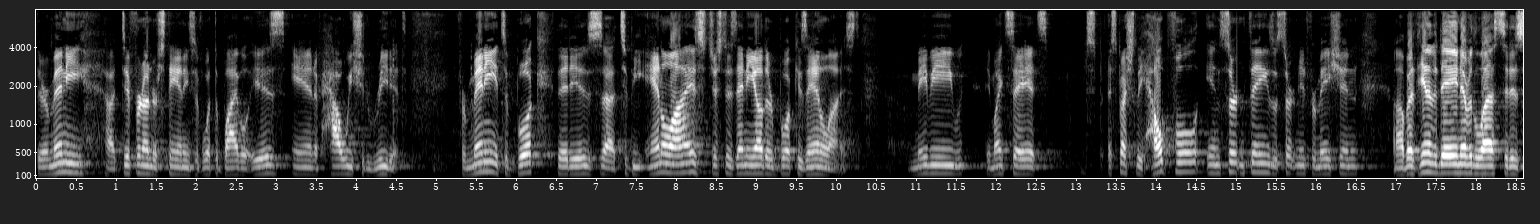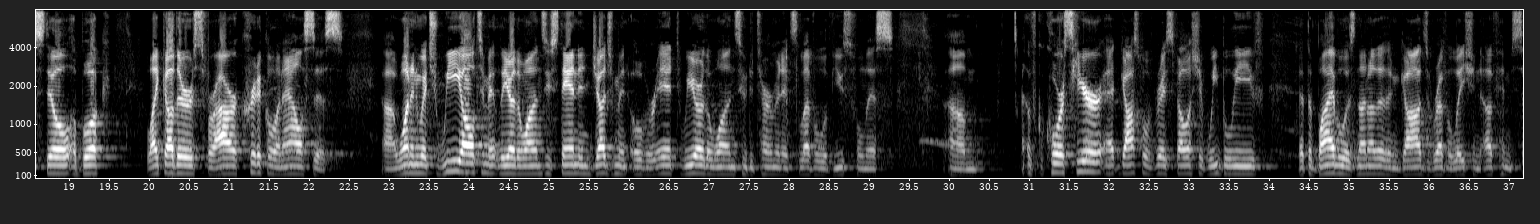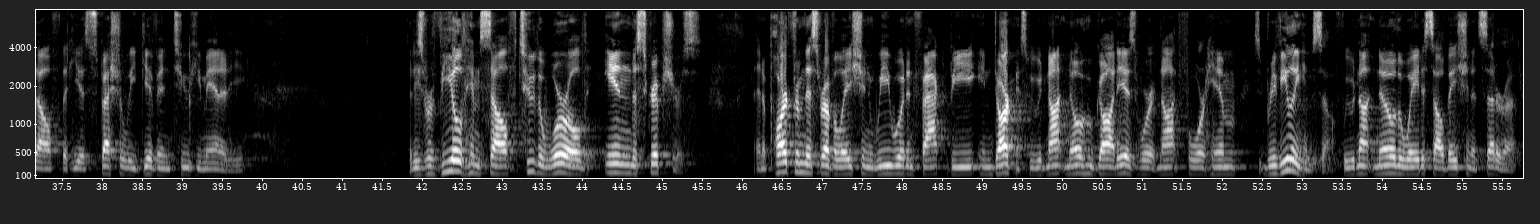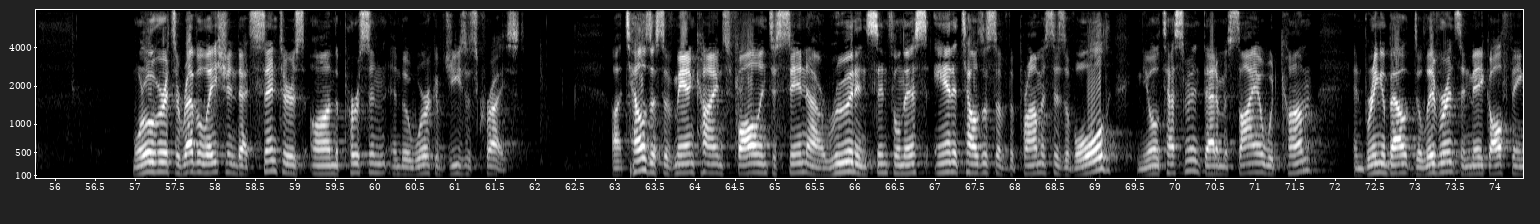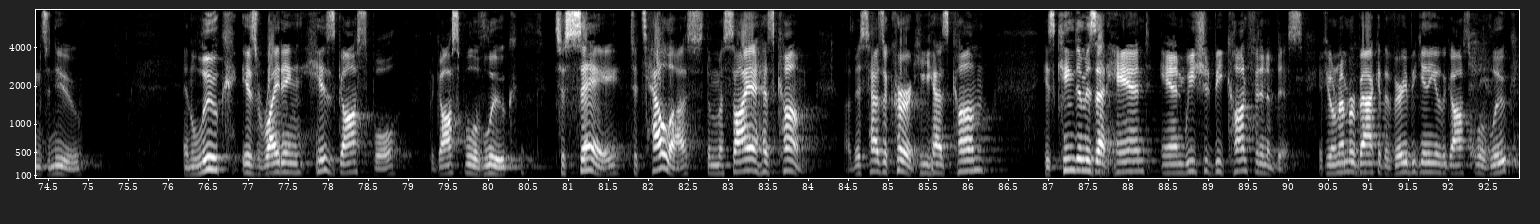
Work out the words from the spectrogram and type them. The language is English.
There are many uh, different understandings of what the Bible is and of how we should read it. For many, it's a book that is uh, to be analyzed just as any other book is analyzed. Maybe they might say it's especially helpful in certain things with certain information, uh, but at the end of the day, nevertheless, it is still a book like others for our critical analysis. Uh, one in which we ultimately are the ones who stand in judgment over it. We are the ones who determine its level of usefulness um, of course, here at Gospel of Grace Fellowship, we believe that the Bible is none other than God's revelation of Himself that He has specially given to humanity. That He's revealed Himself to the world in the Scriptures. And apart from this revelation, we would in fact be in darkness. We would not know who God is were it not for Him revealing Himself. We would not know the way to salvation, etc. Moreover, it's a revelation that centers on the person and the work of Jesus Christ. Uh, it tells us of mankind's fall into sin, our ruin and sinfulness, and it tells us of the promises of old in the Old Testament that a Messiah would come and bring about deliverance and make all things new. And Luke is writing his gospel, the Gospel of Luke, to say, to tell us the Messiah has come. Uh, this has occurred. He has come. His kingdom is at hand, and we should be confident of this. If you remember back at the very beginning of the Gospel of Luke,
